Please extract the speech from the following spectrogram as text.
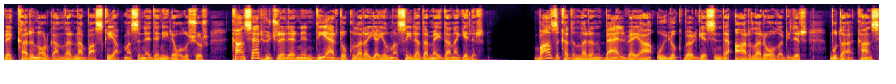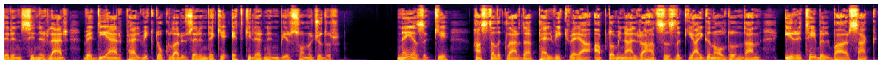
ve karın organlarına baskı yapması nedeniyle oluşur. Kanser hücrelerinin diğer dokulara yayılmasıyla da meydana gelir. Bazı kadınların bel veya uyluk bölgesinde ağrıları olabilir. Bu da kanserin sinirler ve diğer pelvik dokular üzerindeki etkilerinin bir sonucudur. Ne yazık ki hastalıklarda pelvik veya abdominal rahatsızlık yaygın olduğundan irritable bağırsak,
